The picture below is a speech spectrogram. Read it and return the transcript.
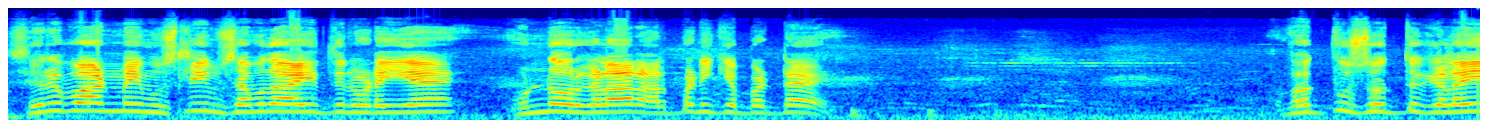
சிறுபான்மை முஸ்லீம் சமுதாயத்தினுடைய முன்னோர்களால் அர்ப்பணிக்கப்பட்ட வக்ஃபு சொத்துக்களை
